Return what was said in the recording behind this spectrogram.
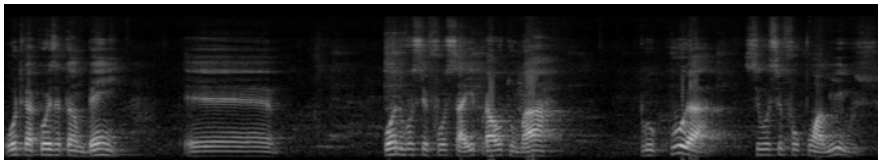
outra coisa também, é, quando você for sair para alto mar, procura, se você for com amigos,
